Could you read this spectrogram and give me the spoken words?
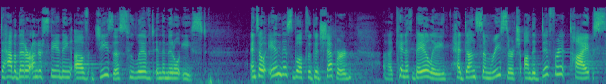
to have a better understanding of Jesus who lived in the Middle East. And so, in this book, The Good Shepherd, uh, Kenneth Bailey had done some research on the different types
